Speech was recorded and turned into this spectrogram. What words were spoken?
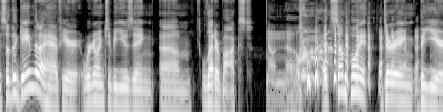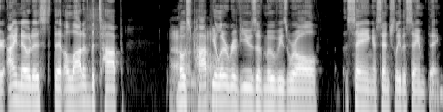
so the game that I have here, we're going to be using um, Letterboxd. oh no! At some point during the year, I noticed that a lot of the top Oh, most no. popular reviews of movies were all saying essentially the same thing.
